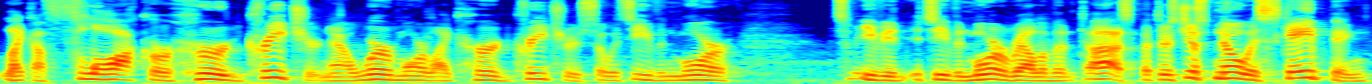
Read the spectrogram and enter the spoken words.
like a flock or herd creature. Now we're more like herd creatures so it's even more it's even, it's even more relevant to us but there's just no escaping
